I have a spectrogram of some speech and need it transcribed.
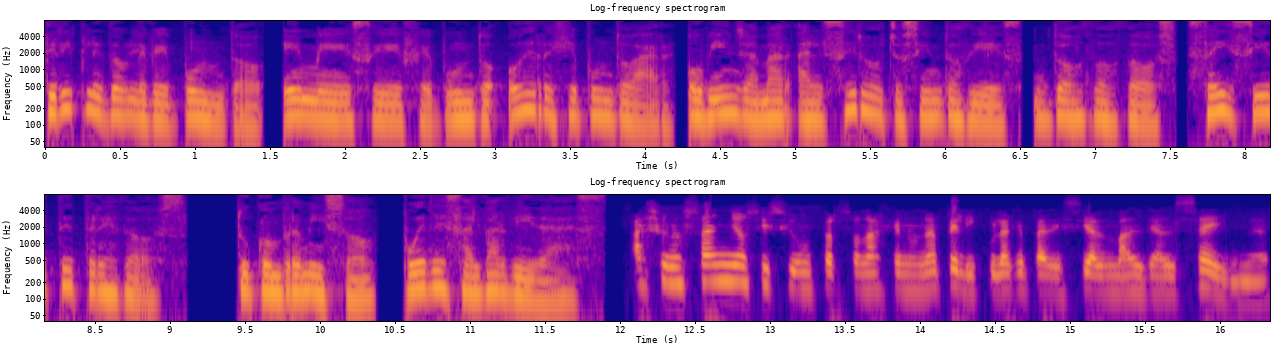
www.msf.org.ar o bien llamar al 0810 222 6732. Tu compromiso puede salvar vidas. Hace unos años hice un personaje en una película que padecía el mal de Alzheimer,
